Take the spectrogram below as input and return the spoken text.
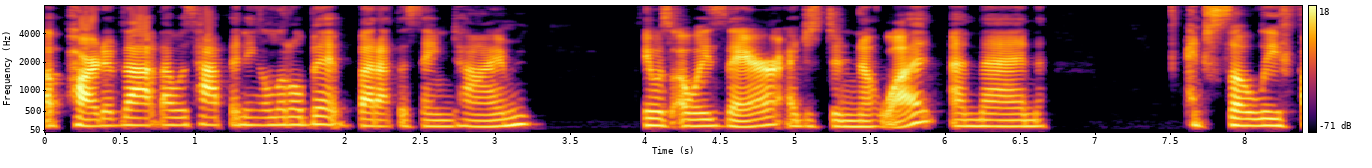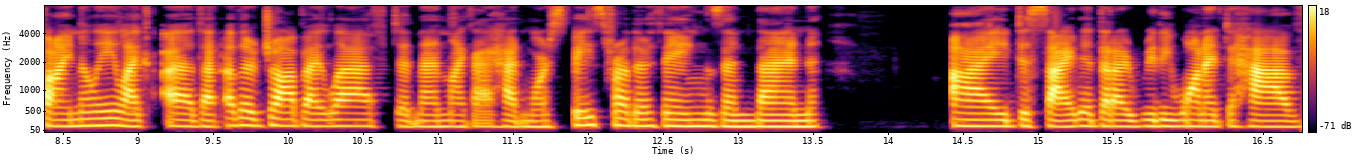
a part of that that was happening a little bit, but at the same time, it was always there. I just didn't know what. And then I slowly, finally, like uh, that other job I left, and then like I had more space for other things. And then I decided that I really wanted to have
